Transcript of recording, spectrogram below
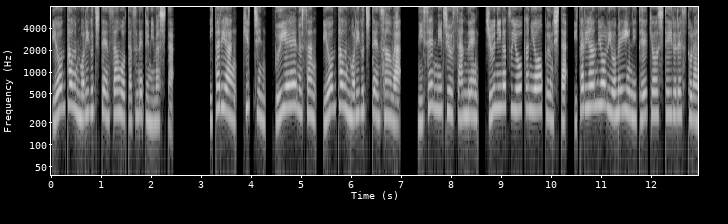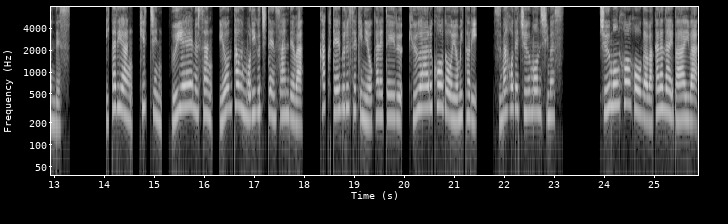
イオンタウン森口店3を訪ねてみました。イタリアン、キッチン、VAN3、イオンタウン森口店3は、2023年12月8日にオープンしたイタリアン料理をメインに提供しているレストランです。イタリアン、キッチン、VAN3、イオンタウン森口店3では、各テーブル席に置かれている QR コードを読み取り、スマホで注文します。注文方法がわからない場合は、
